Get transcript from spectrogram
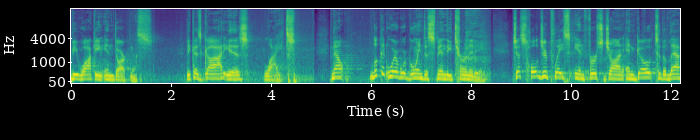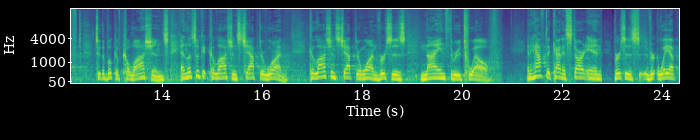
be walking in darkness because God is light. Now, look at where we're going to spend eternity. Just hold your place in 1 John and go to the left to the book of Colossians. And let's look at Colossians chapter 1. Colossians chapter 1, verses 9 through 12. And I have to kind of start in verses way up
